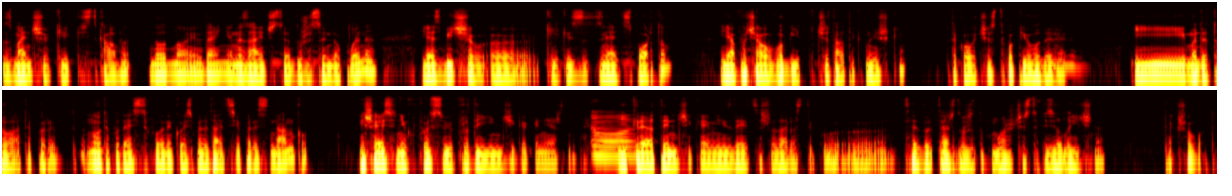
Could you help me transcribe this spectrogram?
зменшив кількість кави до одної в день. Я не знаю, чи це дуже сильно вплине. Я збільшив е, кількість занять спортом. Я почав в обід читати книжки, такого чисто по півгодини. Mm-hmm і медитувати перед, ну, типу, 10 хвилин якоїсь медитації перед сніданком. І ще я сьогодні купив собі протеїнчика, звісно. О, І креатинчика. І мені здається, що зараз, типу, е, це теж дуже допоможе чисто фізіологічно. Так що от.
